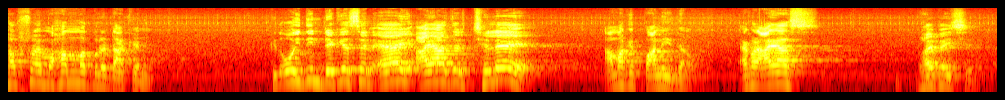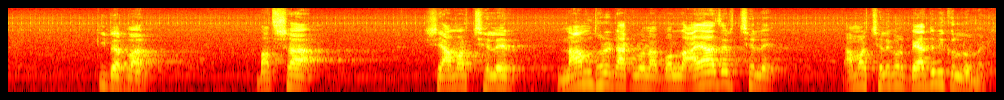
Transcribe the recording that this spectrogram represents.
সবসময় মোহাম্মদ বলে ডাকেন। কিন্তু ওই দিন ডেকেছেন, এই আয়াজের ছেলে, আমাকে পানি দাও। এখন আয়াস ভয় পাইছে। কি ব্যাপার? বাদশাহ, সে আমার ছেলের নাম ধরে ডাকলো না, বলল, আয়াজের ছেলে, আমার ছেলে কোনো বেয়াদবি করল নাকি?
